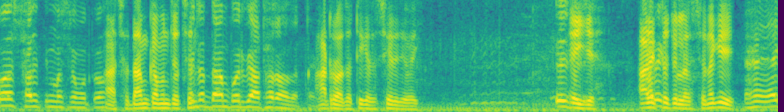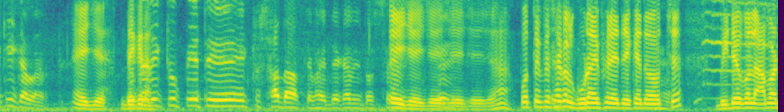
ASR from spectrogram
বয়স সাড়ে তিন মাসের মতো। আচ্ছা দাম কেমন চাচ্ছেন এটার দাম পড়বে আঠারো হাজার টাকা। আঠারো হাজার ঠিক আছে ছেড়ে দি ভাই। এই যে। আরেকটা চলে আসছে নাকি? হ্যাঁ একই কালার এই যে দেখে এটার একটু পেটে একটু সাদা আছে ভাই দেখা দিই দর্শক। এই যে এই যে এই যে এই যে হ্যাঁ প্রত্যেকটা ছাগল ঘুরাই ফিরে দেখে দেওয়া হচ্ছে। ভিডিও কলে আবার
